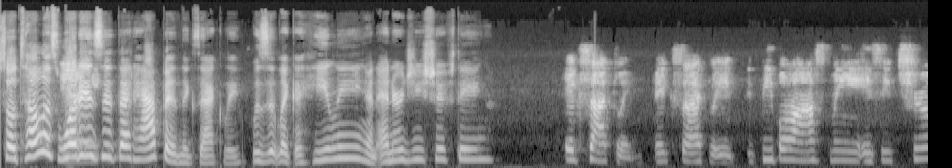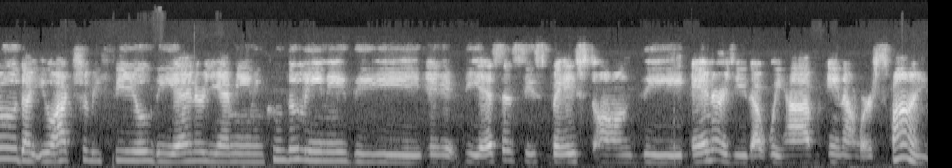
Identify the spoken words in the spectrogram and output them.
So tell us, what is it that happened exactly? Was it like a healing, an energy shifting? Exactly, exactly. People ask me, is it true that you actually feel the energy? I mean, in Kundalini, the eh, the essence is based on the energy that we have in our spine,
